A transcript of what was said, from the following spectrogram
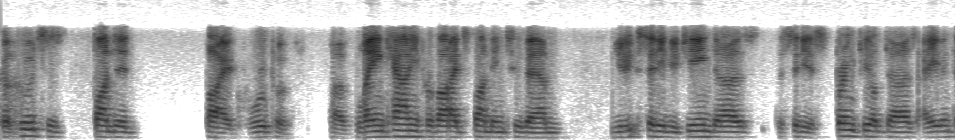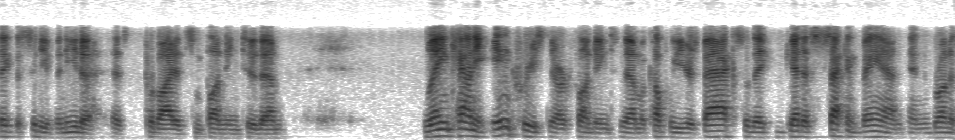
Cahoots is funded by a group of, of Lane County provides funding to them, City of Eugene does, the city of Springfield does. I even think the city of Veneta has provided some funding to them. Lane County increased their funding to them a couple years back so they could get a second van and run a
